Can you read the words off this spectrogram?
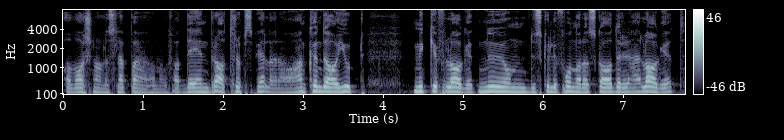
av Arsenal att släppa honom, för att det är en bra truppspelare. Och han kunde ha gjort mycket för laget. Nu om du skulle få några skador i det här laget,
